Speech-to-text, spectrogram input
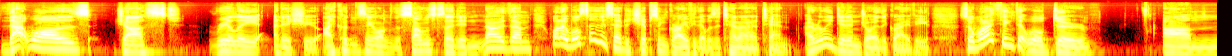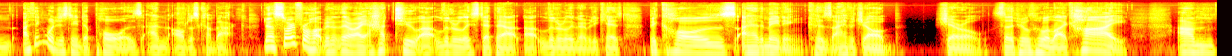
that was just really an issue. I couldn't sing along with the songs because I didn't know them. What I will say, they served a chips and gravy that was a 10 out of 10. I really did enjoy the gravy. So, what I think that we'll do. Um, I think we'll just need to pause and I'll just come back. Now, sorry for a hot minute there. I had to uh, literally step out. Uh, literally, nobody cares because I had a meeting because I have a job, Cheryl. So the people who are like, "Hi," um,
